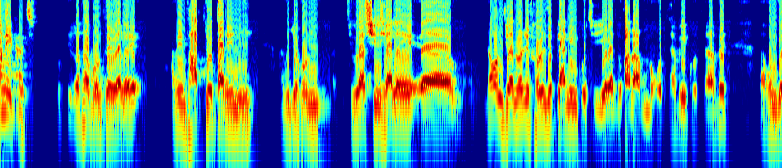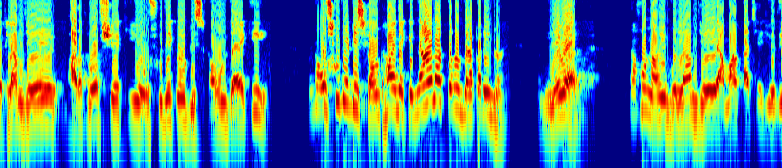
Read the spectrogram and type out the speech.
অনেক আছে। সত্যি কথা বলতে গেলে আমি ভাবতেও পারিনি। আমি যখন চুরাশি সালে যখন জানুয়ারি ফেব্রুয়ারিতে প্ল্যানিং করছি যে দোকান আরম্ভ করতে হবে করতে হবে তখন দেখলাম যে ভারতবর্ষে কি ওষুধে কেউ ডিসকাউন্ট দেয় কি? ওষুধে ডিসকাউন্ট হয় নাকি? না না, কোনো ব্যাপারই নয়। নেভার তখন আমি বললাম যে, আমার কাছে যদি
